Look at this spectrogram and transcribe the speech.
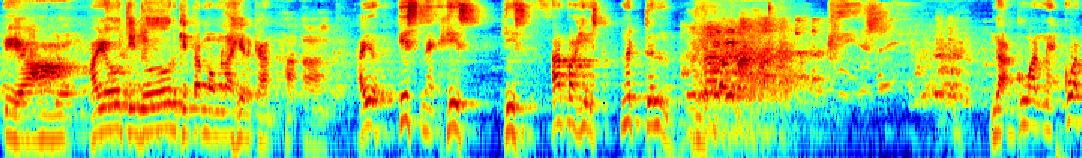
Iya, ayo tidur, kita mau melahirkan. Ha -ha. Ayo, his, Nek, his. His. Apa his? Ngeden. Nggak kuat, nek. Kuat.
